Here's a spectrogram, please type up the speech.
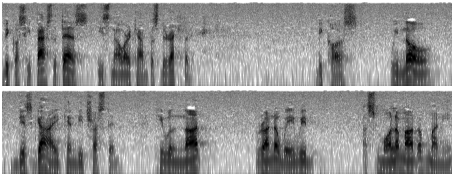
Because he passed the test, he's now our campus director. Because we know this guy can be trusted. He will not run away with a small amount of money.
